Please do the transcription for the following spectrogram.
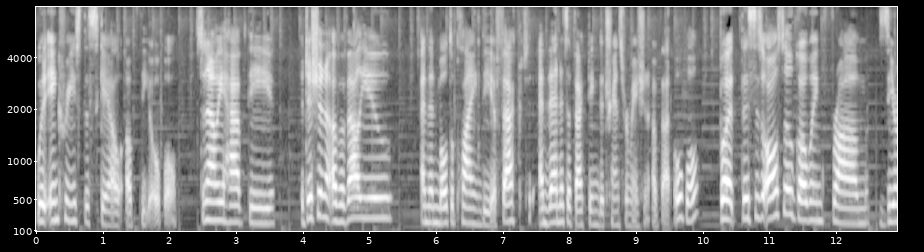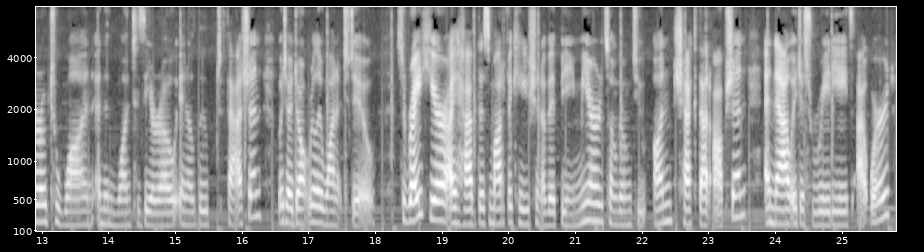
would increase the scale of the oval. So now we have the addition of a value and then multiplying the effect, and then it's affecting the transformation of that oval. But this is also going from 0 to 1 and then 1 to 0 in a looped fashion, which I don't really want it to do. So right here, I have this modification of it being mirrored, so I'm going to uncheck that option, and now it just radiates outward.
